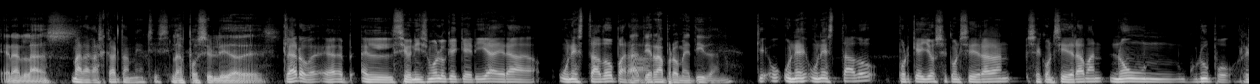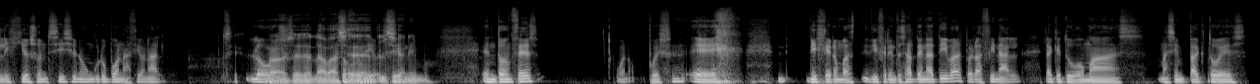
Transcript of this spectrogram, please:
eran las, Madagascar también, sí, sí. las posibilidades. Claro, eh, el sionismo lo que quería era un Estado para. La tierra prometida, ¿no? que- un, un Estado porque ellos se consideraban, se consideraban no un grupo religioso en sí, sino un grupo nacional. Sí. Los- bueno, esa es la base judíos, del sí. sionismo. Entonces, bueno, pues eh, dijeron bast- diferentes alternativas, pero al final la que tuvo más, más impacto es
